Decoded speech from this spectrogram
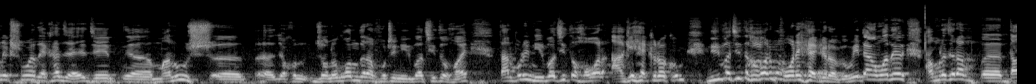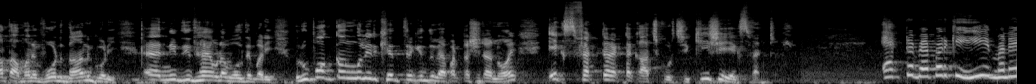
অনেক সময় দেখা যায় যে মানুষ যখন জনগণ দ্বারা ভোটে নির্বাচিত হয়, তারপরে নির্বাচিত হওয়ার আগে একরকম, নির্বাচিত হওয়ার পরে একরকম। এটা আমাদের, আমরা যারা দাতা মানে ভোট দান করি নির্দ্বিধায় আমরা বলতে পারি। রূপক গাঙ্গুলির ক্ষেত্রে কিন্তু ব্যাপারটা সেটা নয় এক্স ফ্যাক্টর একটা কাজ করছে। কী সেই এক্স ফ্যাক্টর একটা ব্যাপার কি মানে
